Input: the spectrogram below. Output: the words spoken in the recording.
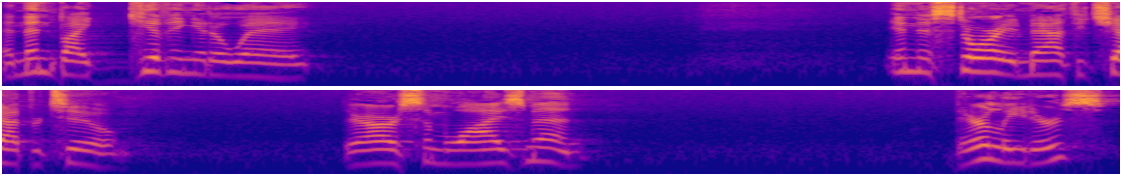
and then by giving it away. In this story in Matthew chapter 2, there are some wise men. They're leaders,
